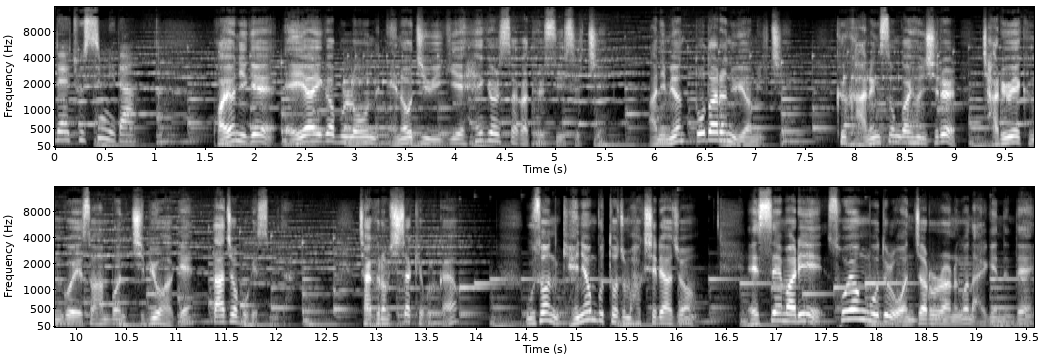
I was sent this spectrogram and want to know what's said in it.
네, 좋습니다. 과연 이게 AI가 불러온 에너지 위기의 해결사가 될 수 있을지 아니면 또 다른 위험일지 그 가능성과 현실을 자료에 근거해서 한번 집요하게 따져보겠습니다. 자, 그럼 시작해 볼까요? 우선 개념부터 좀 확실히 하죠. SMR이 소형 모듈 원자로라는 건 알겠는데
